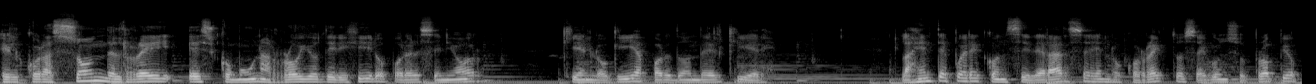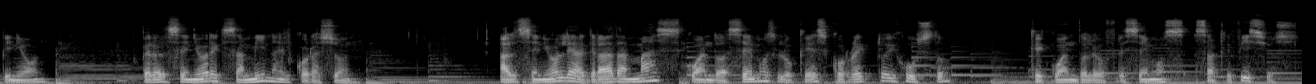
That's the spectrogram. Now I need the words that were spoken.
El corazón del rey es como un arroyo dirigido por el Señor, quien lo guía por donde Él quiere. La gente puede considerarse en lo correcto según su propia opinión, pero el Señor examina el corazón. Al Señor le agrada más cuando hacemos lo que es correcto y justo que cuando le ofrecemos sacrificios.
